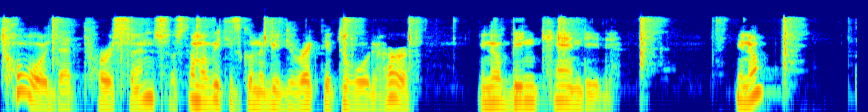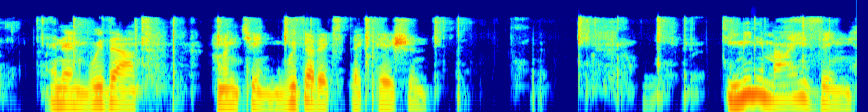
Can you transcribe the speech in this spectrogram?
toward that person. So some of it is going to be directed toward her, you know, being candid, you know, and then without hunting, without expectation, minimizing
